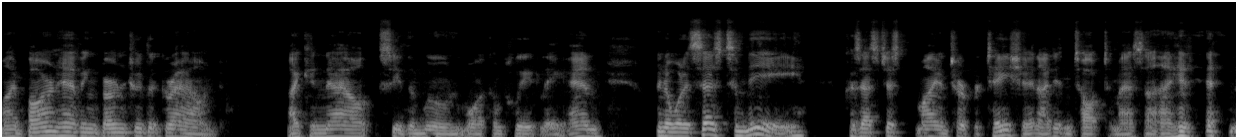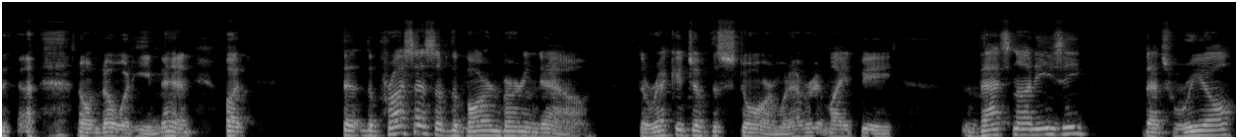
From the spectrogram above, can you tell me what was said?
My barn having burned to the ground, I can now see the moon more completely. And you know what it says to me, because that's just my interpretation. I didn't talk to Masai and uh, don't know what he meant, but the, the process of the barn burning down, the wreckage of the storm, whatever it might be, that's not easy. That's real.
